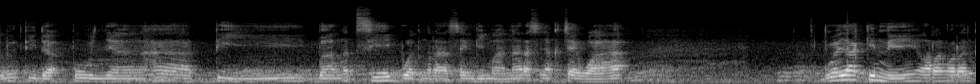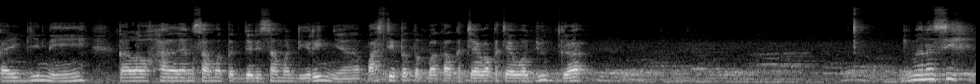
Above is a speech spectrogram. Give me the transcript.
lu tidak punya hati banget sih buat ngerasain gimana rasanya kecewa gue yakin nih orang-orang kayak gini kalau hal yang sama terjadi sama dirinya pasti tetap bakal kecewa-kecewa juga. Gimana sih?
